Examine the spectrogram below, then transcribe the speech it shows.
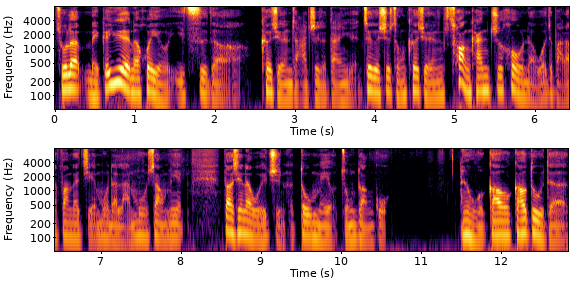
除了每个月呢会有一次的科学人杂志的单元，这个是从科学人创刊之后呢，我就把它放在节目的栏目上面，到现在为止呢都没有中断过。因为我高高度的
